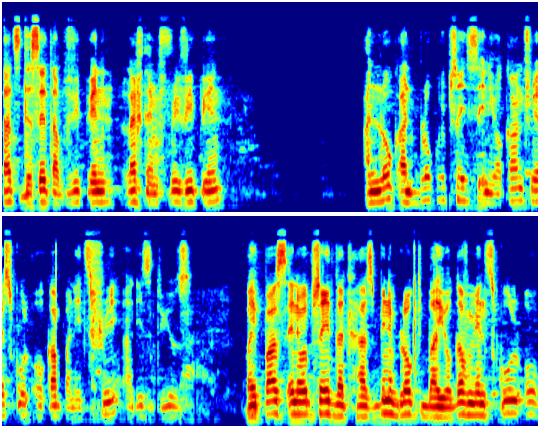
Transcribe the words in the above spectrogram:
that's the setup VPN lifetime free VPN unlock and block websites in your country school or company. It's free and easy to use bypass any website that has been blocked by your government school or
